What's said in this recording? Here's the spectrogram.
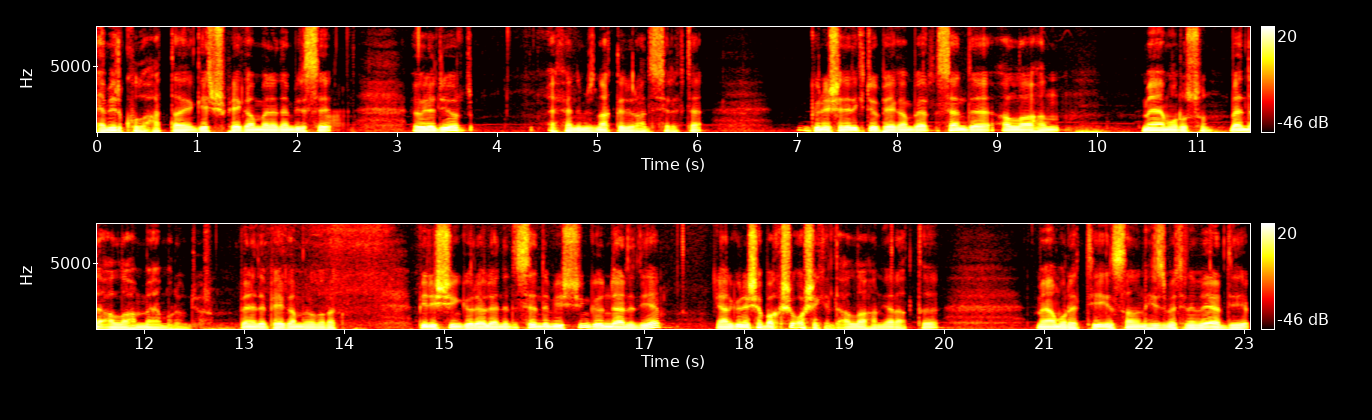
emir kulu. Hatta geçmiş peygamberlerden birisi öyle diyor. Efendimiz naklediyor hadis-i şerifte. Güneşe dedi ki diyor peygamber sen de Allah'ın memurusun. Ben de Allah'ın memuruyum diyor. Beni de peygamber olarak bir iş için görevlendirdi. Seni de bir iş için gönderdi diye. Yani güneşe bakışı o şekilde. Allah'ın yarattığı, memur ettiği, insanın hizmetine verdiği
